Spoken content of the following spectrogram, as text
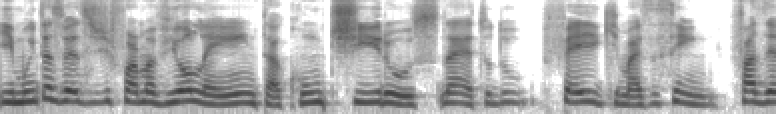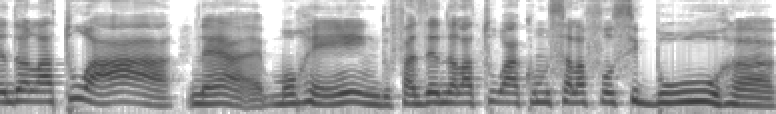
e muitas vezes de forma violenta, com tiros, né? Tudo fake, mas assim, fazendo ela atuar, né? Morrendo, fazendo ela atuar como se ela fosse burra,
